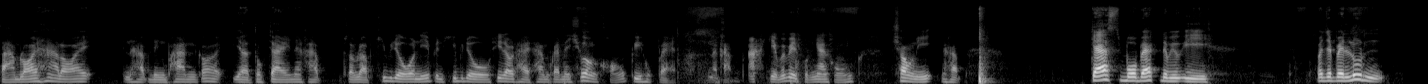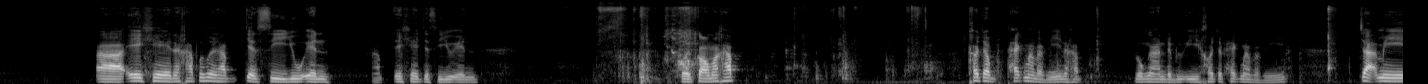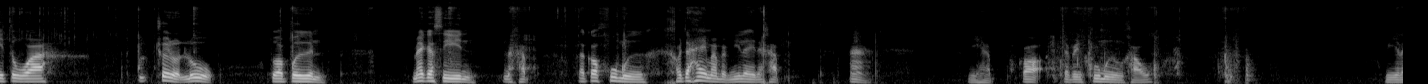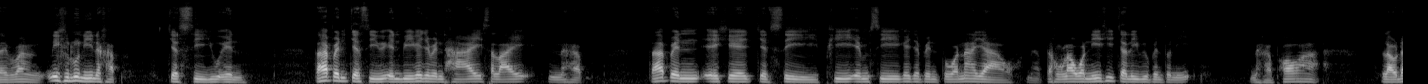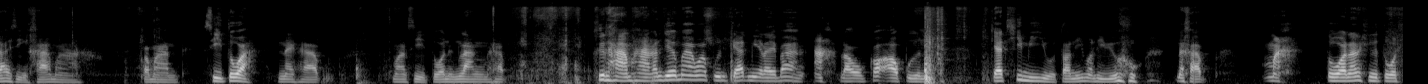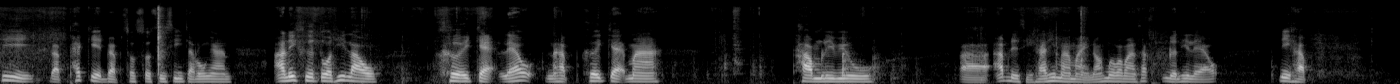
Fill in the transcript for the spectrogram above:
300 500นะครับ1,000 ก็อย่าตกใจนะครับสำหรับคลิปวิดีโอวันนี้เป็นคลิปวิดีโอที่เราถ่ายทำกันในช่วงของปี 68 นะครับอะเก็บไว้เป็นผลงานของช่องนี้นะครับ Gas b o b a c WE มันจะเป็นรุ่นอ่า AK นะครับเพื่อนๆครับ 74UN ครับ AK 74UN เปิดกล่องมาครับ เขาจะแพ็คมาแบบนี้นะครับ โรงงาน WE เขาจะแพ็คมาแบบนี้ จะมีตัว ช่วยโหลดลูก ตัวปืน แมกกาซีนนะครับ แล้วก็คู่มือเขาจะให้มาแบบนี้เลยนะครับ อ่า นี่ครับ ก็จะเป็นคู่มือของเขา มีอะไรบ้าง นี่คือรุ่นนี้นะครับ 74UN แต่ถ้าเป็น 74UNB ก็จะเป็นท้ายสไลด์นะครับ ถ้าเป็น AK74 PMC ก็จะเป็นตัวหน้ายาวนะแต่ของเราวันนี้ที่จะรีวิวเป็นตัวนี้นะครับ เพราะว่าเราได้สินค้ามาประมาณ 4 ตัว นะครับมาณ4ตัวหนึ่งลังนะครับ คือถามหากันเยอะมากว่าปืนแก๊สมีอะไรบ้างอะเราก็เอาปืนแก๊สที่มีอยู่ตอนนี้มารีวิวนะครับมาตัวนั้นคือตัวที่แบบแพ็กเกจแบบสดๆจริงๆจากโรงงาน อันนี้คือตัวที่เราเคยแกะแล้วนะครับ เคยแกะมาทำรีวิวอัปเดตสินค้าที่มาใหม่เนาะเมื่อประมาณสักเดือนที่แล้ว นี่ครับ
